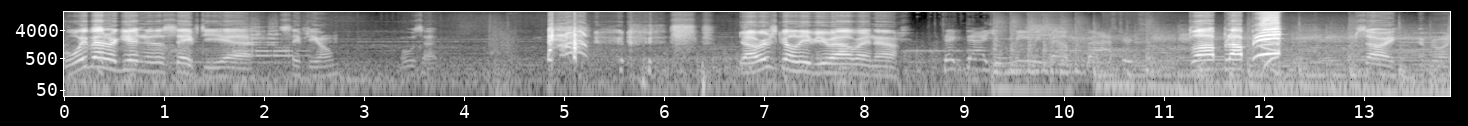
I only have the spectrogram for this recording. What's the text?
Well, we better get into the safety, uh, safety home. What was that? yeah, we're just gonna leave you out right now. Take that, you mealy mouthed bastards. Blah, blah, bleep! I'm sorry, everyone.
